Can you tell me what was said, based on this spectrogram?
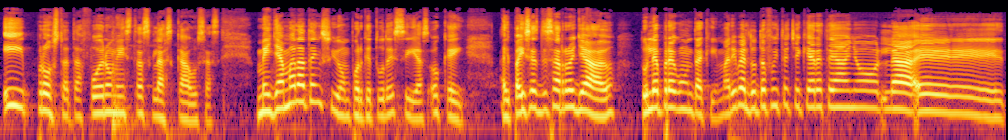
y próstata fueron estas las causas. Me llama la atención porque tú decías, ok, hay países desarrollados, tú le preguntas aquí, Maribel, ¿tú te fuiste a chequear este año la... Eh,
